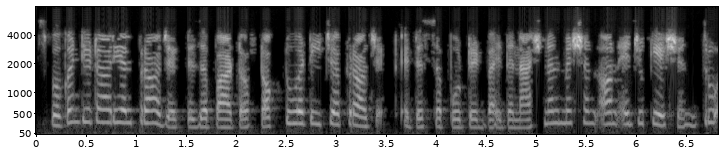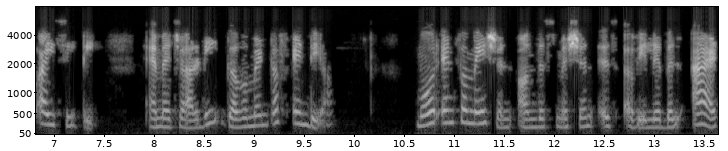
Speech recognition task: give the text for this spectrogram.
Spoken Tutorial project is a part of Talk to a Teacher project. It is supported by the National Mission on Education through ICT, MHRD, Government of India. More information on this mission is available at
